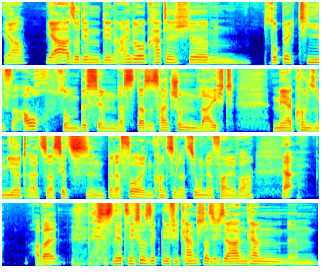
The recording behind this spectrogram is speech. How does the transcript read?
Ja, ja, also den, den Eindruck hatte ich ähm, subjektiv auch so ein bisschen, dass, dass es halt schon leicht mehr konsumiert, als das jetzt in, bei der vorigen Konstellation der Fall war. Ja. Aber es ist jetzt nicht so signifikant, dass ich sagen kann, ähm,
